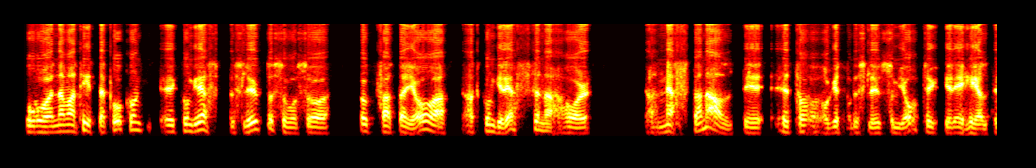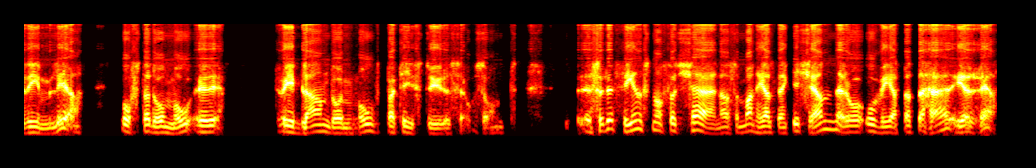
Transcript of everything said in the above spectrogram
Och när man tittar på eh, kongressbeslut och så, så uppfattar jag att, att kongresserna har ja, nästan alltid eh, tagit beslut som jag tycker är helt rimliga. Ofta då mot, eh, ibland då mot partistyrelse och sånt. Så det finns någon sorts kärna som man helt enkelt känner och, och vet att det här är rätt.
